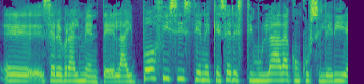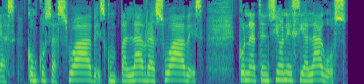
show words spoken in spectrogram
eh, cerebralmente. La hipófisis tiene que ser estimulada con cursilerías, con cosas suaves, con palabras suaves, con atenciones y halagos.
